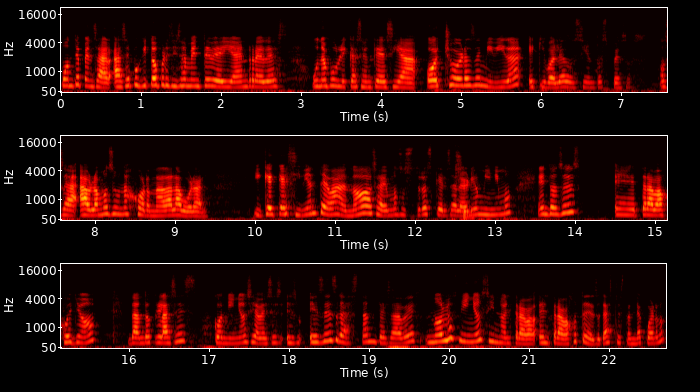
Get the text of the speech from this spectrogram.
Ponte a pensar, hace poquito precisamente veía en redes una publicación que decía, 8 horas de mi vida equivale a 200 pesos. O sea, hablamos de una jornada laboral. Y que, que si bien te va, ¿no? Sabemos nosotros que el salario mínimo. Entonces, eh, trabajo yo dando clases con niños y a veces es, es desgastante, ¿sabes? No los niños, sino el, traba- el trabajo te desgasta, ¿están de acuerdo?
